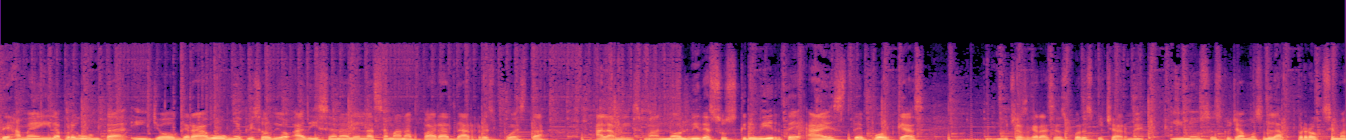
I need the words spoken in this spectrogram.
Déjame ahí la pregunta y yo grabo un episodio adicional en la semana para dar respuesta a la misma. No olvides suscribirte a este podcast. Muchas gracias por escucharme y nos escuchamos la próxima,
